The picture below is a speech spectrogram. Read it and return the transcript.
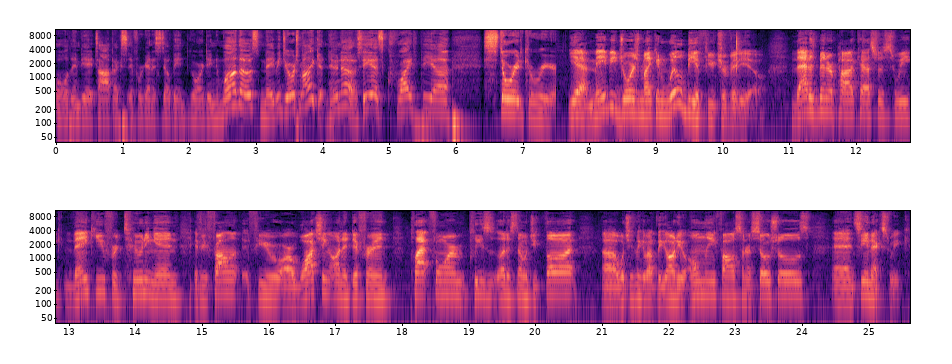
old NBA topics if we're going to still be in quarantine. One of those, maybe George Mikan. Who knows? He has quite the uh, storied career. Yeah, maybe George Mikan will be a future video. That has been our podcast for this week. Thank you for tuning in. If you follow, if you are watching on a different platform, please let us know what you thought, uh, what you think about the audio only. Follow us on our socials, and see you next week.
